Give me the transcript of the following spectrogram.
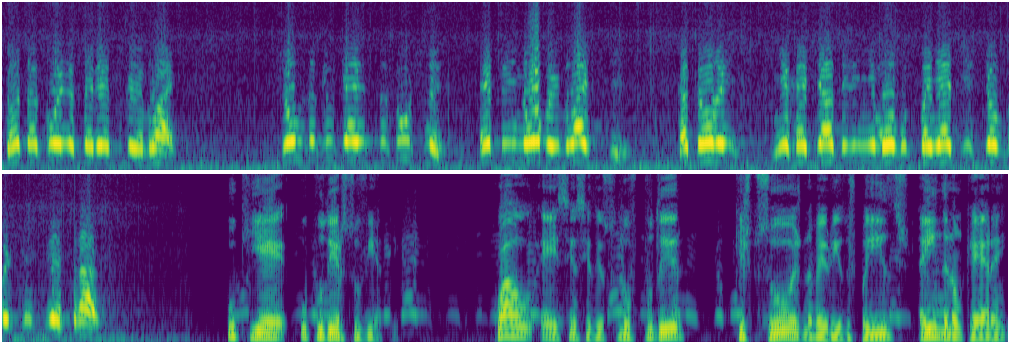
Что такое советская власть? В чем заключается сущность этой новой власти, которой не хотят или не могут понять еще в большинстве стран? O que é o poder soviético? Qual é a essência desse novo poder que as pessoas, na maioria dos países, ainda não querem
